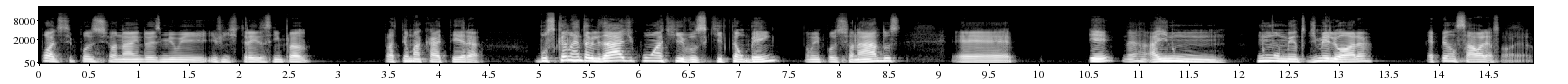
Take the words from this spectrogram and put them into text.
pode se posicionar em 2023 assim, para ter uma carteira buscando rentabilidade com ativos que estão bem, estão bem posicionados, eh, e né, aí num, num momento de melhora é pensar, olha só, é, o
